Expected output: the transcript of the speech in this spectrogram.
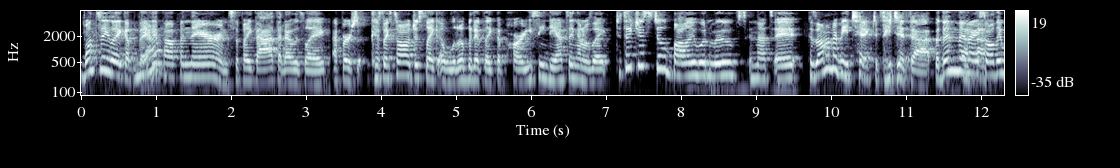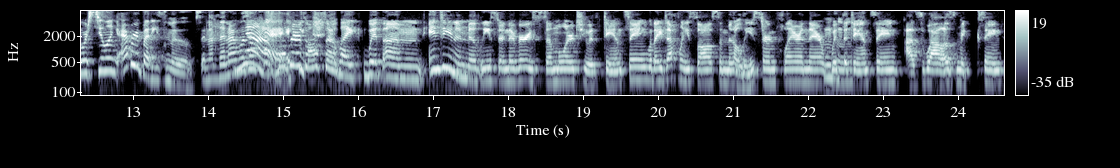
once they like got the Yeah. hip hop in there and stuff like that, that I was like, at first, because I saw just like a little bit of like the party scene dancing, and I was like, did they just steal Bollywood moves and that's it? Because I'm gonna be ticked if they did that. But then then I saw they were stealing everybody's moves, and then I was yeah, okay. well, there's also like with um Indian and Middle Eastern, they're very similar to with dancing, but I definitely saw some Middle Eastern flair in there with the Mhm. dancing as well as mixing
